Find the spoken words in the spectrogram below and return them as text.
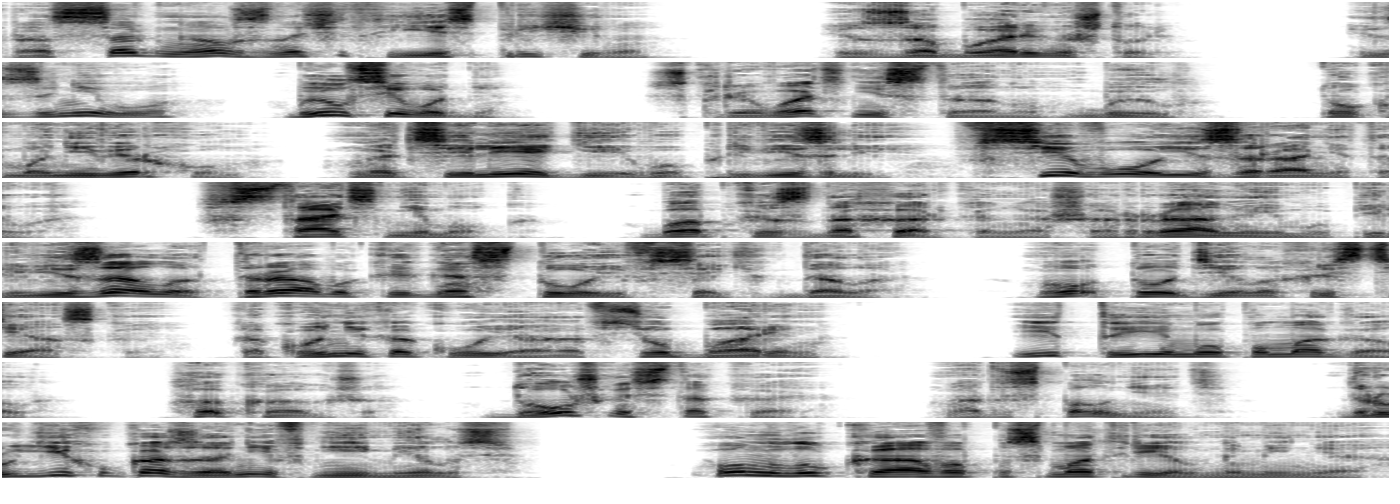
«Раз согнал, значит, есть причина». «Из-за барина, что ли?» «Из-за него. Был сегодня?» «Скрывать не стану, был. Токма не верхом. На телеге его привезли, всего изранитого. Встать не мог. Бабка-знахарка наша рано ему перевязала, травок и настоев всяких дала. Но то дело христианское. Какой-никакой, а все барин. И ты ему помогал. А как же, должность такая. Надо исполнять. Других указаний не имелось. Он лукаво посмотрел на меня.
